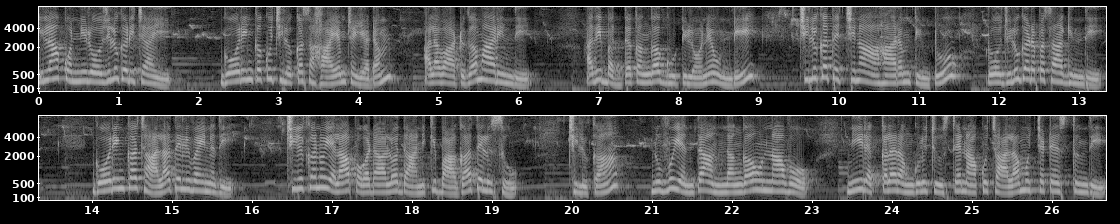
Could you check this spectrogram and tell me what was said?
ఇలా కొన్ని రోజులు గడిచాయి. గోరింకకు చిలుక సహాయం చేయడం అలవాటుగా మారింది. అది బద్ధకంగా గూటిలోనే ఉండి చిలుక తెచ్చిన ఆహారం తింటూ రోజులు గడపసాగింది. గోరింక చాలా తెలివైనది. చిలుకను ఎలా పొగడాలో దానికి బాగా తెలుసు. చిలుక నువ్వు ఎంత అందంగా ఉన్నావో నీ రెక్కల రంగులు చూస్తే నాకు చాలా ముచ్చటేస్తుంది.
